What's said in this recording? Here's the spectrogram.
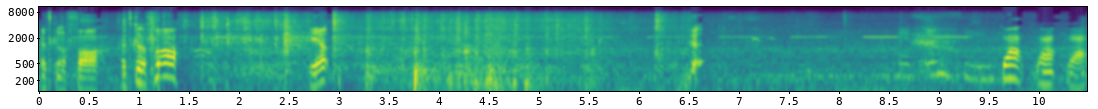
That's gonna fall. That's gonna fall. Yep. It's insane. Wah, wah, wah.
